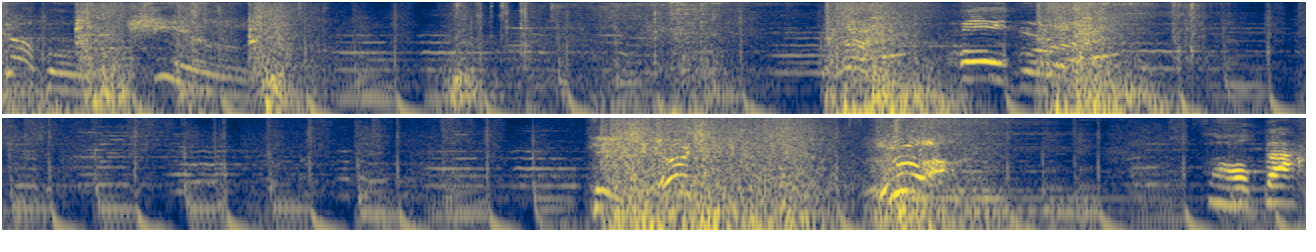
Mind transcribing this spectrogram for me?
Double kill. Pulverize! Fall back.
